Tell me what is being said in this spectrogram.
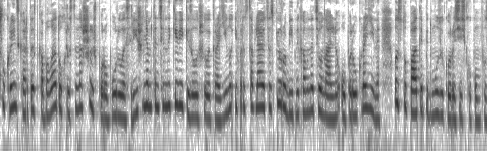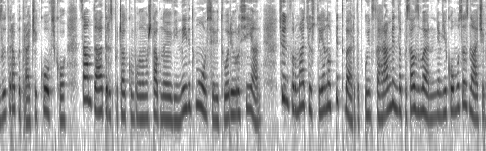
Також українська артистка балету Христина Шишпор обурилась рішенням танцівників, які залишили країну і представляються співробітниками Національної опери України, виступати під музикою російського композитора Петра Чайковського. Сам театр з початком повномасштабної війни відмовився від творів росіян. Цю інформацію Стоянов підтвердив. У інстаграм він записав звернення, в якому зазначив,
